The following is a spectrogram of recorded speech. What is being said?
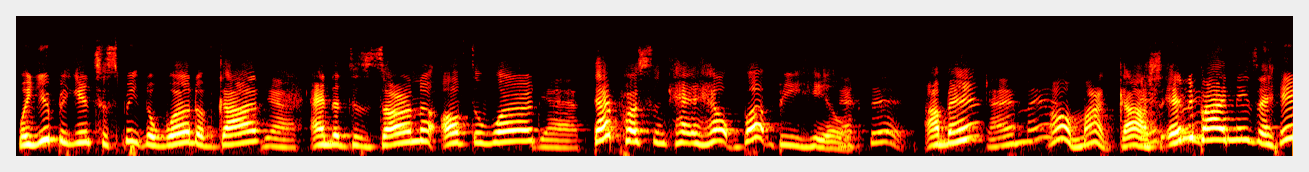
When you begin to speak the word of God Yes. and the discerner of the word, Yes. that person can't help but be healed. That's it. Amen. Amen. Oh my gosh! Amen. Anybody needs a healing?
